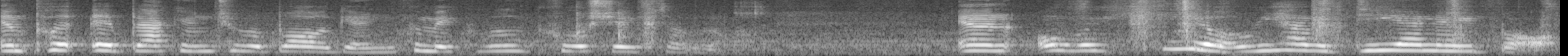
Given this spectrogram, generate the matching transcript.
and put it back into a ball again. You can make really cool shapes out of them. And over here we have a DNA ball.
